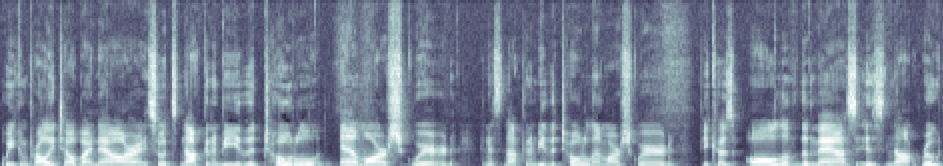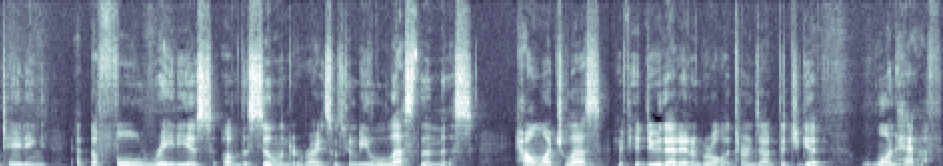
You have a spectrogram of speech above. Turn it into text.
Well, you can probably tell by now. All right, so it's not going to be the total mr squared, and it's not going to be the total mr squared because all of the mass is not rotating at the full radius of the cylinder, right? So it's going to be less than this. How much less? If you do that integral, it turns out that you get 1 half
